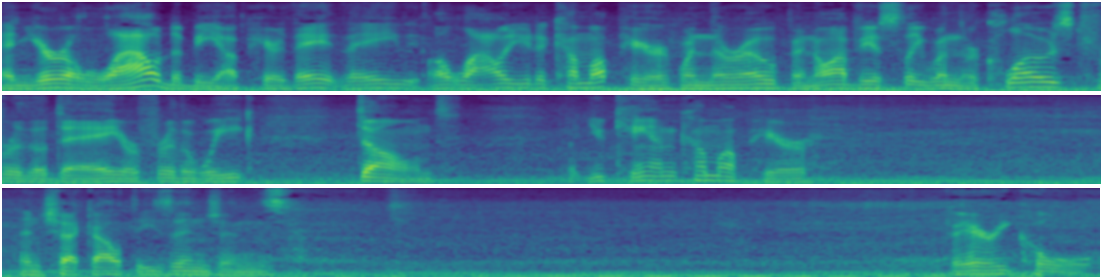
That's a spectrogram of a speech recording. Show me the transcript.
And you're allowed to be up here. They they allow you to come up here when they're open. Obviously when they're closed for the day or for the week, don't. But you can come up here and check out these engines. Very cool.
